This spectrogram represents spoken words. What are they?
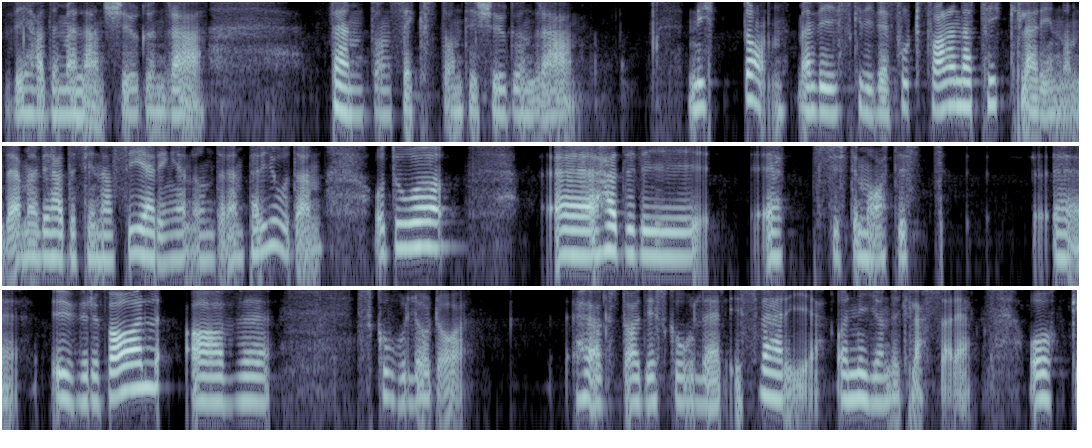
vi hade mellan 2015 16 till 2019 2019, men vi skriver fortfarande artiklar inom det, men vi hade finansieringen under den perioden. Och då eh, hade vi ett systematiskt eh, urval av eh, skolor då, högstadieskolor i Sverige och niondeklassare. Och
